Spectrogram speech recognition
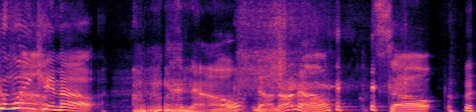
Wayne Um, came out. No, no, no, no. so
